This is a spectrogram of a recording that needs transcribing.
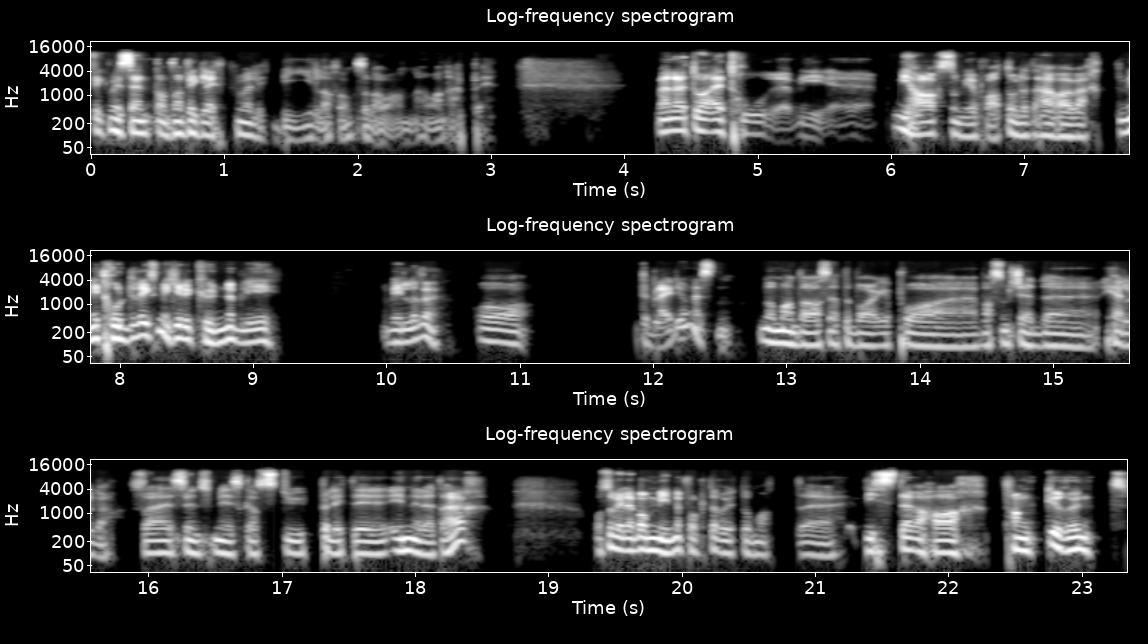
fikk vi sendt han, så han fikk lett med litt bil og sånn, så da var han, var han happy. Men vet du hva, jeg tror vi, vi har så mye å prate om. Dette her har jo vært Vi trodde liksom ikke det kunne bli villere, og det ble det jo nesten, når man da ser tilbake på eh, hva som skjedde i helga. Så jeg syns vi skal stupe litt inn i dette her. Og så vil jeg bare minne folk der ute om at eh, hvis dere har tanker rundt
